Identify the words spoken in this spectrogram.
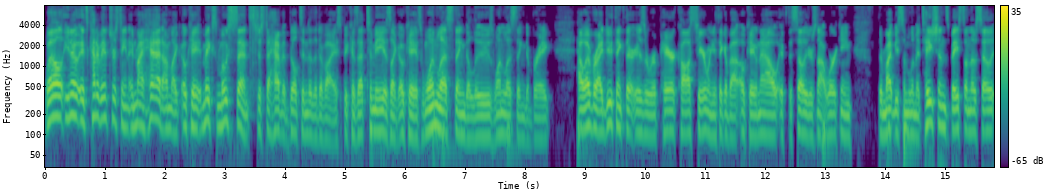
Well, you know, it's kind of interesting. In my head, I'm like, okay, it makes most sense just to have it built into the device because that to me is like, okay, it's one less thing to lose, one less thing to break. However, I do think there is a repair cost here when you think about, okay, now if the cellular is not working, there might be some limitations based on those cell-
